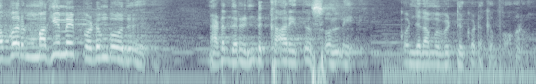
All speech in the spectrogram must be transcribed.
அவர் மகிமைப்படும் போது நடந்த ரெண்டு காரியத்தை சொல்லி கொஞ்சம் நம்ம விட்டு கொடுக்க போகிறோம்.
